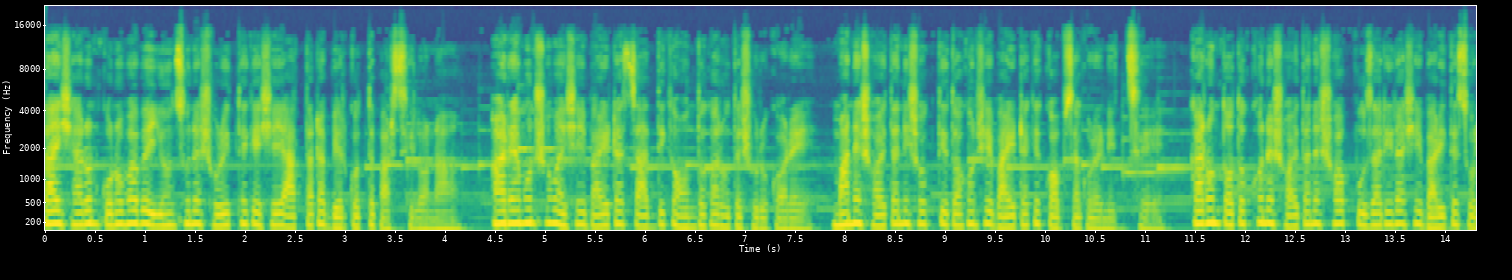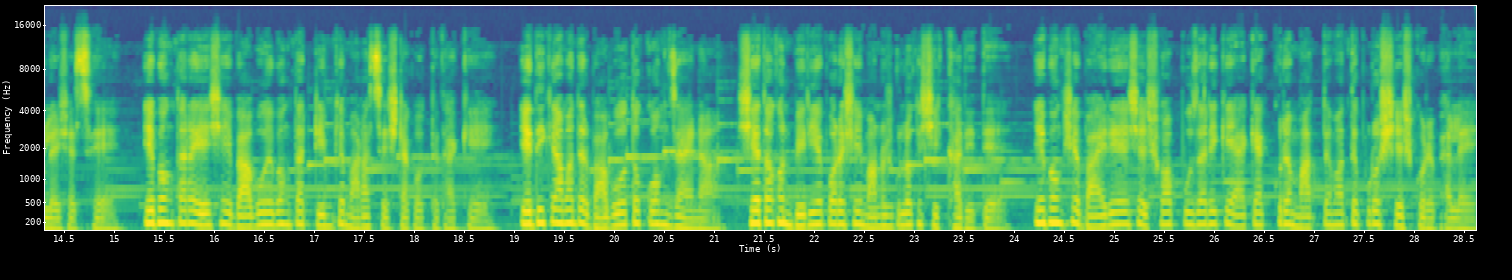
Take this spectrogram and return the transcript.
তাই শ্যারন কোনোভাবে ইয়নসুনের শরীর থেকে সেই আত্মাটা বের করতে পারছিল না। আর এমন সময় সেই বাড়িটার চারদিকে অন্ধকার হতে শুরু করে। মানে শয়তানি শক্তি তখন সেই বাড়িটাকে কবজা করে নিচ্ছে। কারণ ততক্ষণে শয়তানের সব পূজারীরা সেই বাড়িতে চলে এসেছে এবং তারা এসে বাবু এবং তার টিমকে মারার চেষ্টা করতে থাকে। এদিকে আমাদের বাবুও তো কম যায় না। সে তখন বেরিয়ে পড়ে সেই মানুষগুলোকে শিক্ষা দিতে এবং সে বাইরে এসে সব পূজারীকে এক এক করে মারতে মারতে পুরো শেষ করে ফেলে।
